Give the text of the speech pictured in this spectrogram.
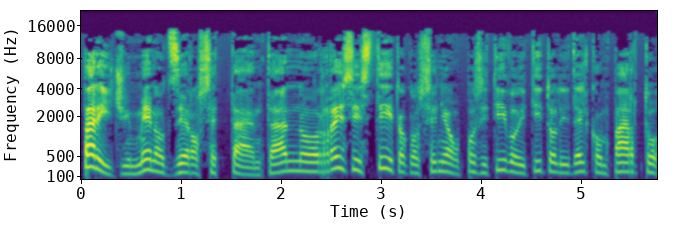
Parigi meno 0,70%. Hanno resistito col segno positivo i titoli del comparto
